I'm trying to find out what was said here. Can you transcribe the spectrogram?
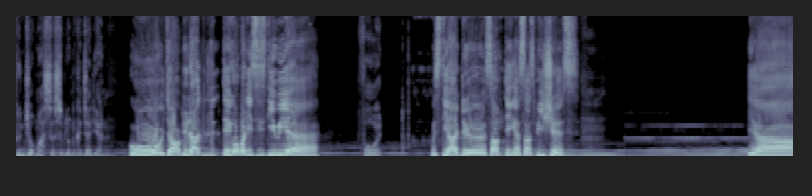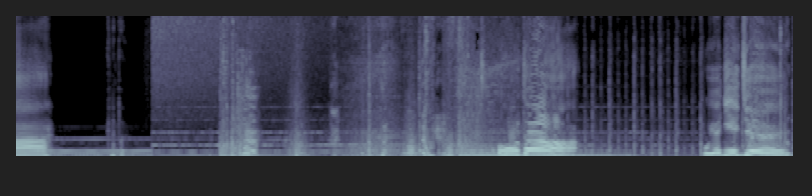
Tunjuk masa sebelum kejadian. Oh, jap dia nak tengok balik CCTV ah. Forward. Mesti ada Berhenti. something yang suspicious. Ya. Kenapa? Oh tak. Oh yang ni agent.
